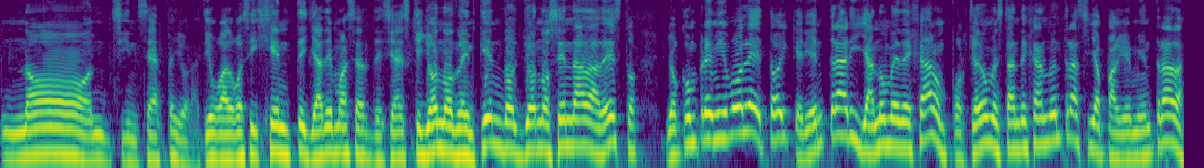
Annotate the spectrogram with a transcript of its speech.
no sin ser peyorativo o algo así, gente ya demasiado decía, es que yo no le entiendo, yo no sé nada de esto. Yo compré mi boleto y quería entrar y ya no me dejaron. ¿Por qué no me están dejando entrar si ya pagué mi entrada?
